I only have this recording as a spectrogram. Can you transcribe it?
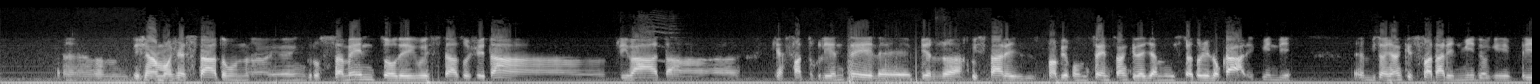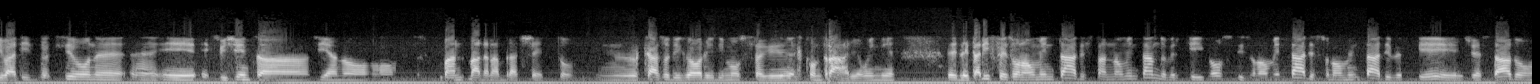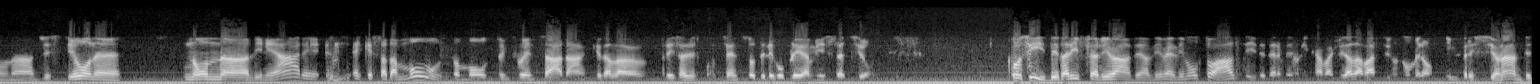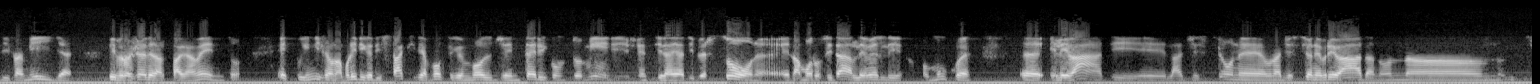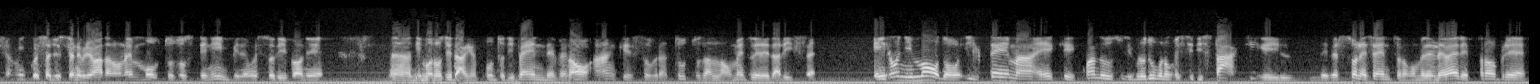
ehm, diciamo, c'è stato un eh, ingrossamento di questa società privata che ha fatto clientele per acquistare il proprio consenso anche dagli amministratori locali. Quindi eh, bisogna anche sfatare il mito che privatizzazione eh, e efficienza siano, vadano a braccetto il caso di Gori dimostra che è il contrario quindi eh, le tariffe sono aumentate, stanno aumentando perché i costi sono aumentati e sono aumentati perché c'è stata una gestione non lineare e che è stata molto molto influenzata anche dalla presa del consenso delle pubbliche amministrazioni. Così le tariffe arrivate a livelli molto alti determinano l'incapacità da parte di un numero impressionante di famiglie di procedere al pagamento. E quindi c'è una politica di stacchi che a volte coinvolge interi condomini, centinaia di persone e la morosità a livelli comunque eh, elevati gestione, una gestione privata non, uh, diciamo, in questa gestione privata non è molto sostenibile questo tipo di, uh, di morosità che appunto dipende però anche e soprattutto dall'aumento delle tariffe e in ogni modo il tema è che quando si producono questi distacchi che il, le persone sentono come delle vere e proprie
